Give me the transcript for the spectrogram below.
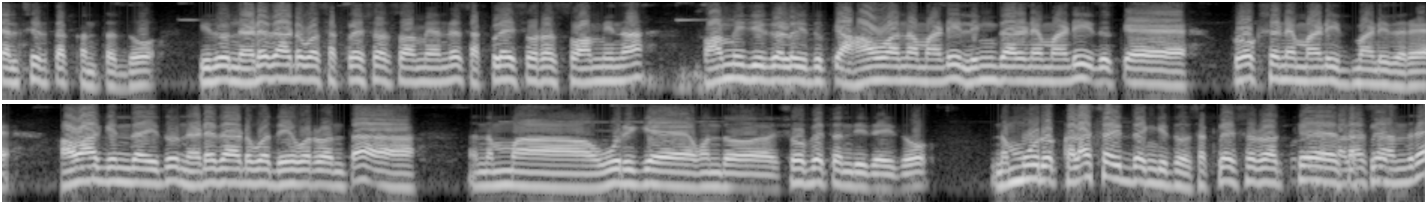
ನೆಲೆಸಿರ್ತಕ್ಕಂಥದ್ದು. ಇದು ನಡೆದಾಡುವ ಸಕಲೇಶ್ವರ ಸ್ವಾಮಿ ಅಂದ್ರೆ ಸಕಲೇಶ್ವರ ಸ್ವಾಮಿನ ಸ್ವಾಮೀಜಿಗಳು ಇದಕ್ಕೆ ಆಹ್ವಾನ ಮಾಡಿ ಲಿಂಗಧಾರಣೆ ಮಾಡಿ ಇದಕ್ಕೆ ಪ್ರೋಕ್ಷಣೆ ಮಾಡಿ ಇದ್ ಮಾಡಿದ್ದಾರೆ. ಅವಾಗಿಂದ ಇದು ನಡೆದಾಡುವ ದೇವರು ಅಂತ ನಮ್ಮ ಊರಿಗೆ ಒಂದು ಶೋಭೆ ತಂದಿದೆ ಇದು. ನಮ್ಮೂರು ಕಳಸ ಇದ್ದಂಗಿದು ಸಕಲೇಶ್ವರಕ್ಕೆ ಕಳಸ. ಅಂದ್ರೆ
